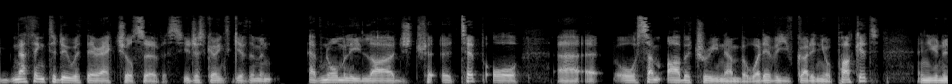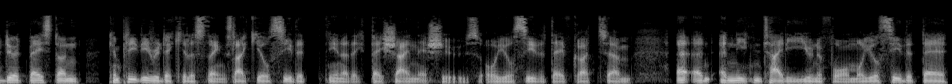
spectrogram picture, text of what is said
nothing to do with their actual service. You're just going to give them an abnormally large tri- uh, tip or uh, uh, or some arbitrary number, whatever you've got in your pocket, and you're going to do it based on completely ridiculous things. Like you'll see that you know they, they shine their shoes, or you'll see that they've got um, a, a, neat and tidy uniform, or you'll see that they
